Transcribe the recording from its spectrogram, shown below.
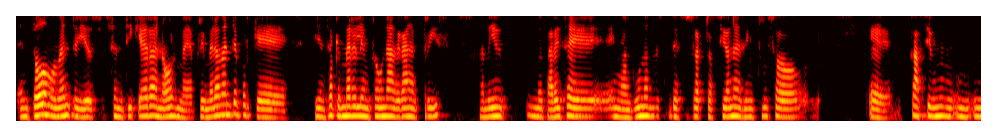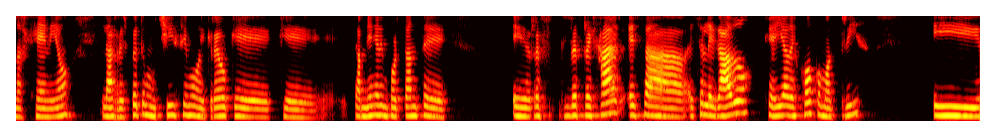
en todo momento yo sentí que era enorme. Primeramente porque pienso que Marilyn fue una gran actriz. A mí me parece en algunas de, sus actuaciones incluso eh, casi un, una genio. La respeto muchísimo y creo que, también era importante eh, ref, reflejar ese legado que ella dejó como actriz y,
